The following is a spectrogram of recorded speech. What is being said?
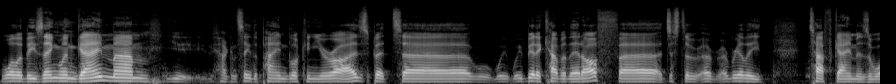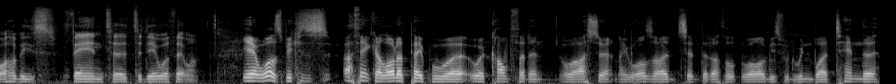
Wallabies England game. Um, you, I can see the pained look in your eyes, but uh, we, we better cover that off. Uh, just a, a, really tough game as a Wallabies fan to, to deal with that one. Yeah, it was because I think a lot of people were, were confident, or I certainly was. I'd said that I thought the Wallabies would win by 10. The,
